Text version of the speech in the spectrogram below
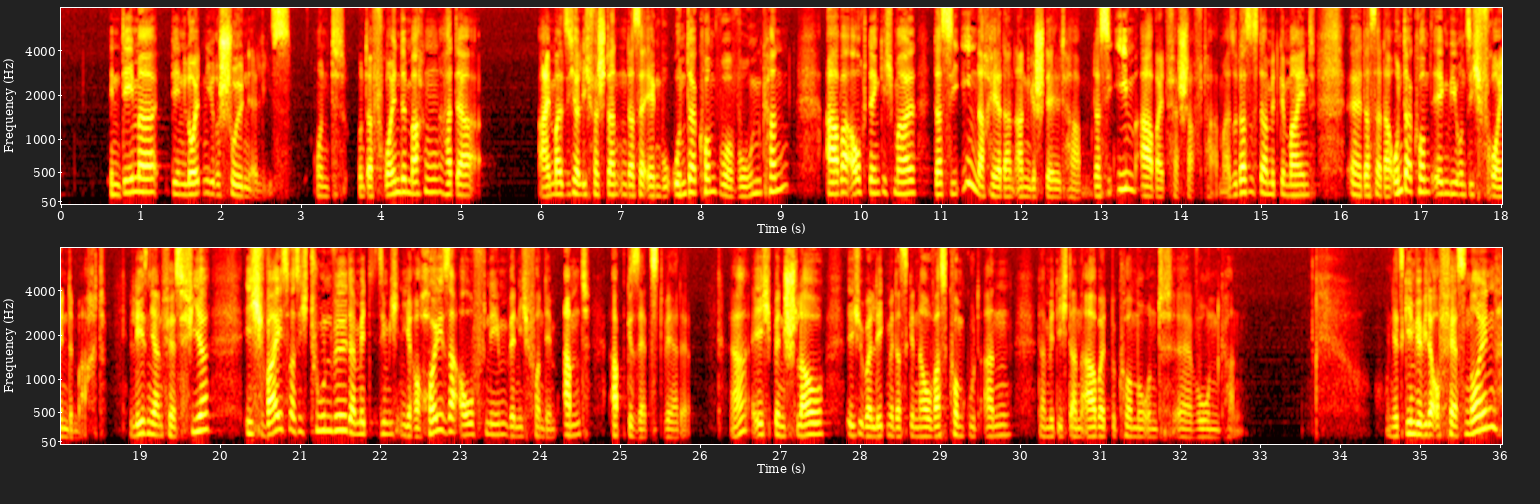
indem er den Leuten ihre Schulden erließ. Und unter Freunde machen hat er einmal sicherlich verstanden, dass er irgendwo unterkommt, wo er wohnen kann, aber auch, denke ich mal, dass sie ihn nachher dann angestellt haben, dass sie ihm Arbeit verschafft haben. Also das ist damit gemeint, äh, dass er da unterkommt irgendwie und sich Freunde macht. Wir lesen ja in Vers 4, ich weiß, was ich tun will, damit sie mich in ihre Häuser aufnehmen, wenn ich von dem Amt abgesetzt werde. Ja, ich bin schlau, ich überlege mir das genau, was kommt gut an, damit ich dann Arbeit bekomme und äh, wohnen kann. Und jetzt gehen wir wieder auf Vers 9.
